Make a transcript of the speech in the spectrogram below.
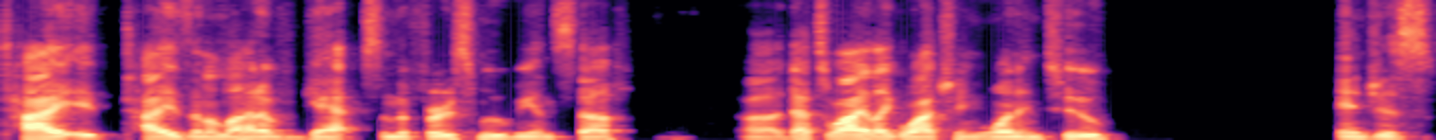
tie it ties in a lot of gaps in the first movie and stuff. Uh, that's why I like watching one and two, and just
